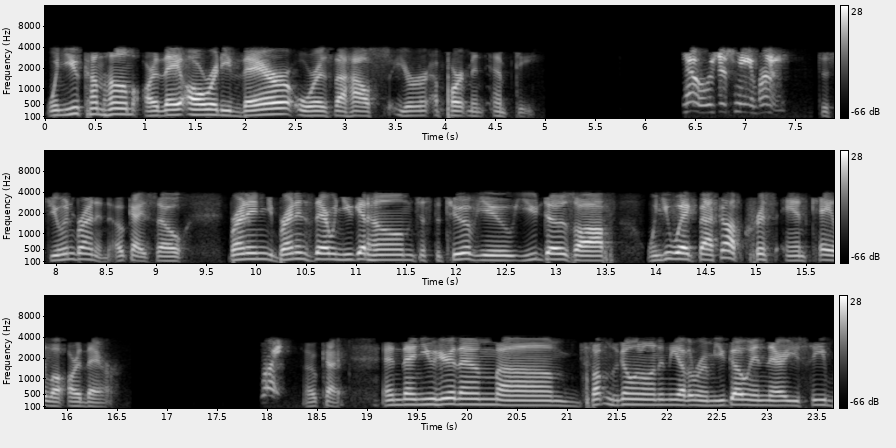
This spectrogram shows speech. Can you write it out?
When you come home, are they already there, or is the house, your apartment, empty? No, it was just me and Brennan. Just you and Brennan. Okay. So Brennan, Brennan's there when you get home. Just the two of you. You doze off. When you wake back up, Chris and Kayla are there. Right. Okay. And then you hear them um something's going on in the other room. You go in there, you see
